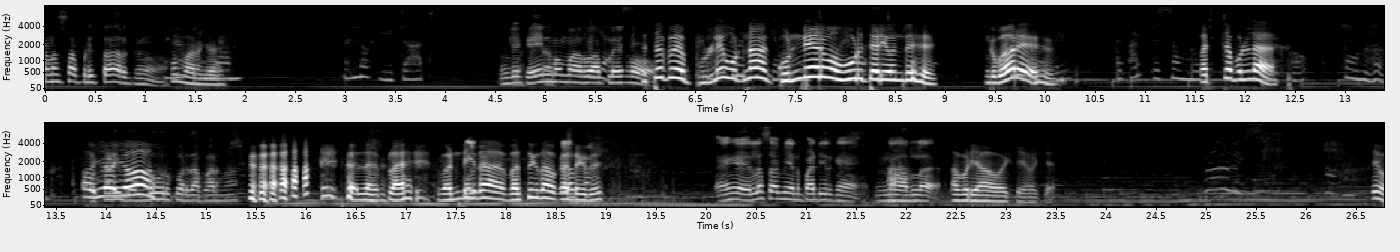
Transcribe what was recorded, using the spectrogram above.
மனசு அப்படித்தான் இருக்கும் பாருங்க. இங்க கெயின் மாமா வருவாப்லயோ. சித்தப்பு புள்ளை விட்டுனா கொன்னேருவன் ஊடு தேடி வந்து. இங்க பாரு. பச்சை புள்ள. Oh. ஐயோ ஊருக்கு வருதா பாருங்க. இல்ல வண்டிக்கு தான் பஸ்ஸுக்கு தான் உட்காந்துக்குது எங்க எல்லா சாமி என்ன பாட்டியிருக்கேன் இன்னும். வரல. அப்படியா? Okay okay. ஏய்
